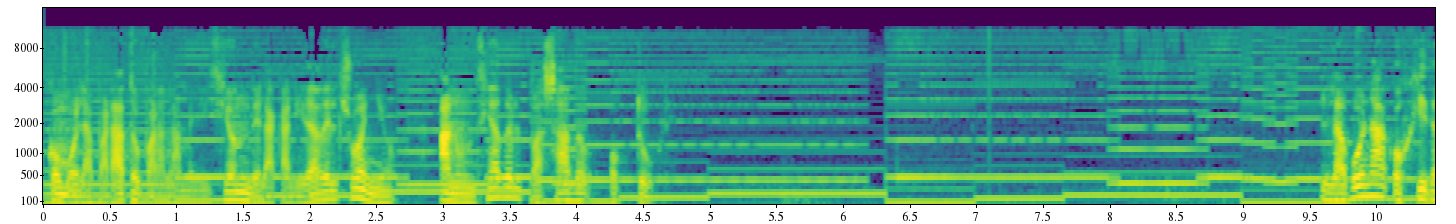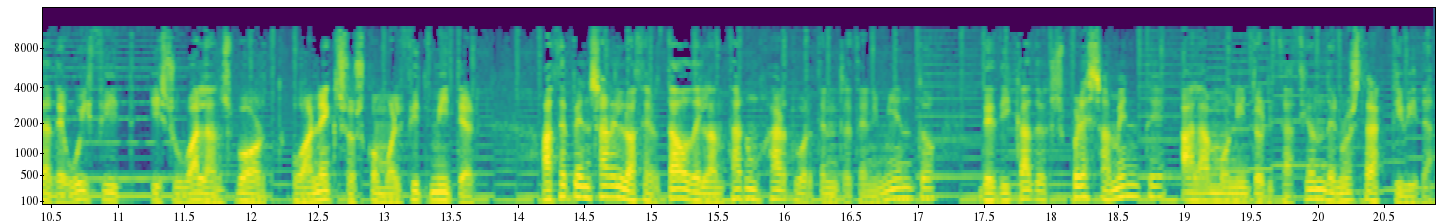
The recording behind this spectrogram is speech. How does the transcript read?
como el aparato para la medición de la calidad del sueño anunciado el pasado octubre. La buena acogida de Wii Fit y su Balance Board o anexos como el Fit Meter hace pensar en lo acertado de lanzar un hardware de entretenimiento dedicado expresamente a la monitorización de nuestra actividad.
